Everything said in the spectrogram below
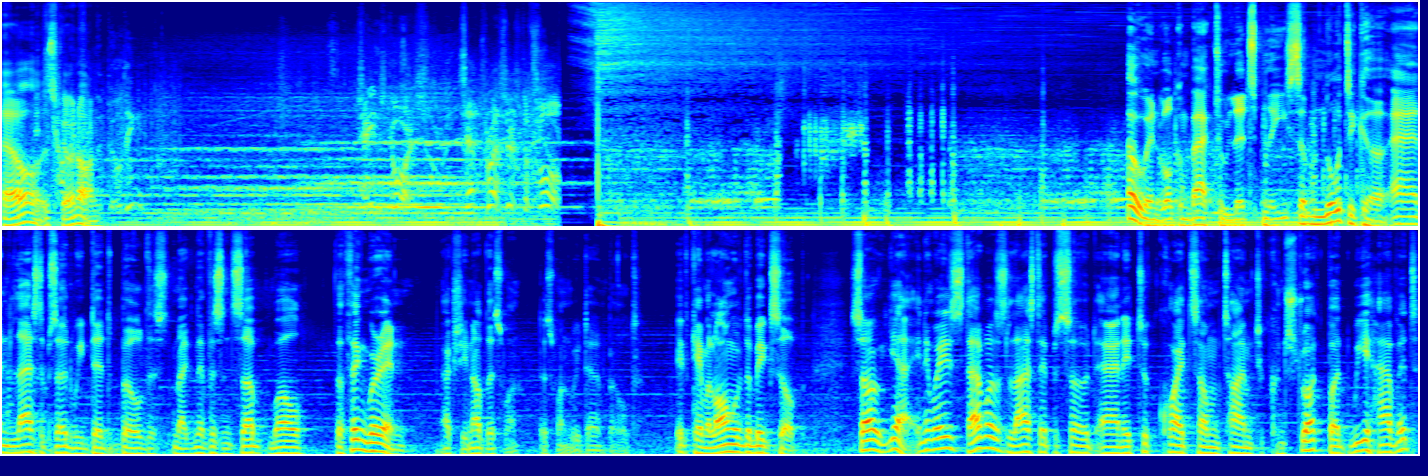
hell is going on? Building. Change course. Set thrusters to full. Oh, and welcome back to Let's Play Subnautica. And last episode we did build this magnificent sub. Well, the thing we're in. Actually, not this one. This one we didn't build. It came along with the big sub. So yeah, anyways, that was last episode and it took quite some time to construct, but we have it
